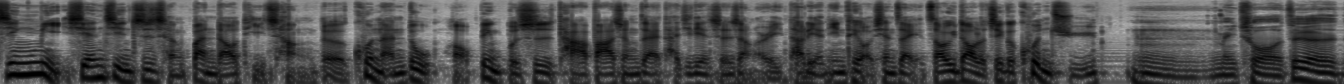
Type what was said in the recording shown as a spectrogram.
精密先进制程半导体厂的困难度哦，并不是它发生在台积电身上而已，它连 Intel 现在也遭遇到了这个困局。嗯，没错，这个。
